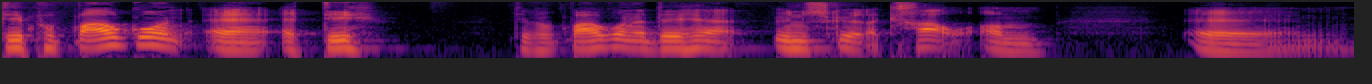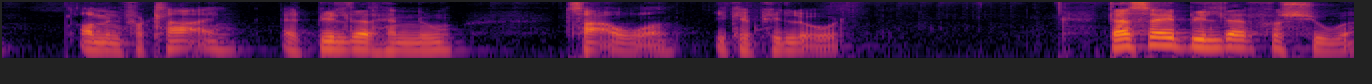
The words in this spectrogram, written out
det er på baggrund af, af det, det er på baggrund af det her ønske eller krav om, øh, om en forklaring, at Bildad han nu tager ordet i kapitel 8. Der sagde Bildad fra Shua,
